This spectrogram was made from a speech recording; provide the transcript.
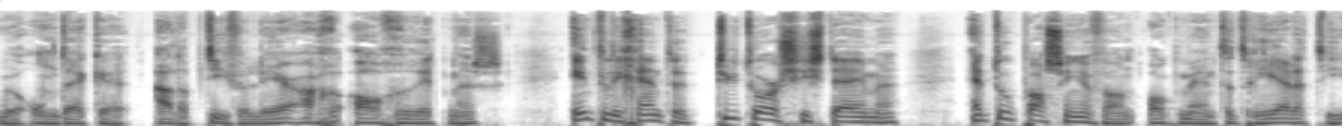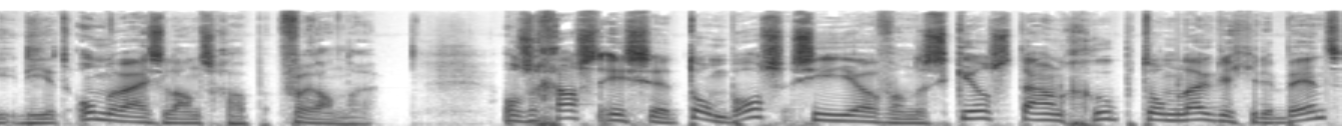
We ontdekken adaptieve leeralgoritmes, intelligente tutorsystemen en toepassingen van augmented reality die het onderwijslandschap veranderen. Onze gast is eh, Tom Bos, CEO van de Skillstown Groep. Tom, leuk dat je er bent.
